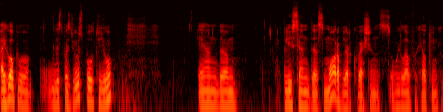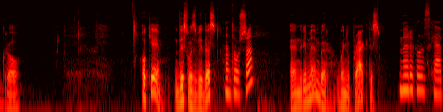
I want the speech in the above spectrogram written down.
i hope uh, this was useful to you. And um, please send us more of your questions. We love helping you grow. Okay this was vidas. And Ausra, and remember when you practice miracles happen.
